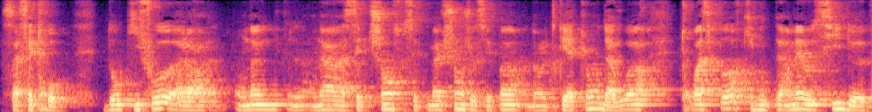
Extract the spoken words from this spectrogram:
ça fait trop. Donc il faut alors on a on a cette chance ou cette malchance, je sais pas, dans le triathlon d'avoir trois sports qui nous permet aussi de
